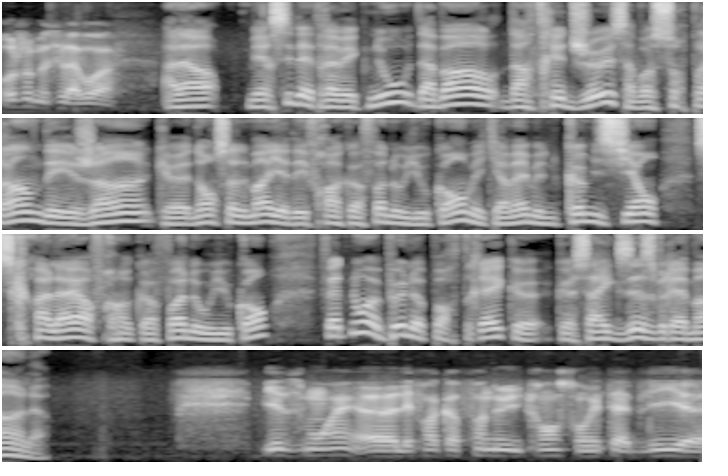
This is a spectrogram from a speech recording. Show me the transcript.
Bonjour, Monsieur Lavoie. Alors, merci d'être avec nous. D'abord, d'entrée de jeu, ça va surprendre des gens que non seulement il y a des francophones au Yukon, mais qu'il y a même une commission scolaire francophone au Yukon. Faites-nous un peu le portrait que, que ça existe vraiment, là. Bien du moins, euh, les francophones Yukon sont établis euh,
